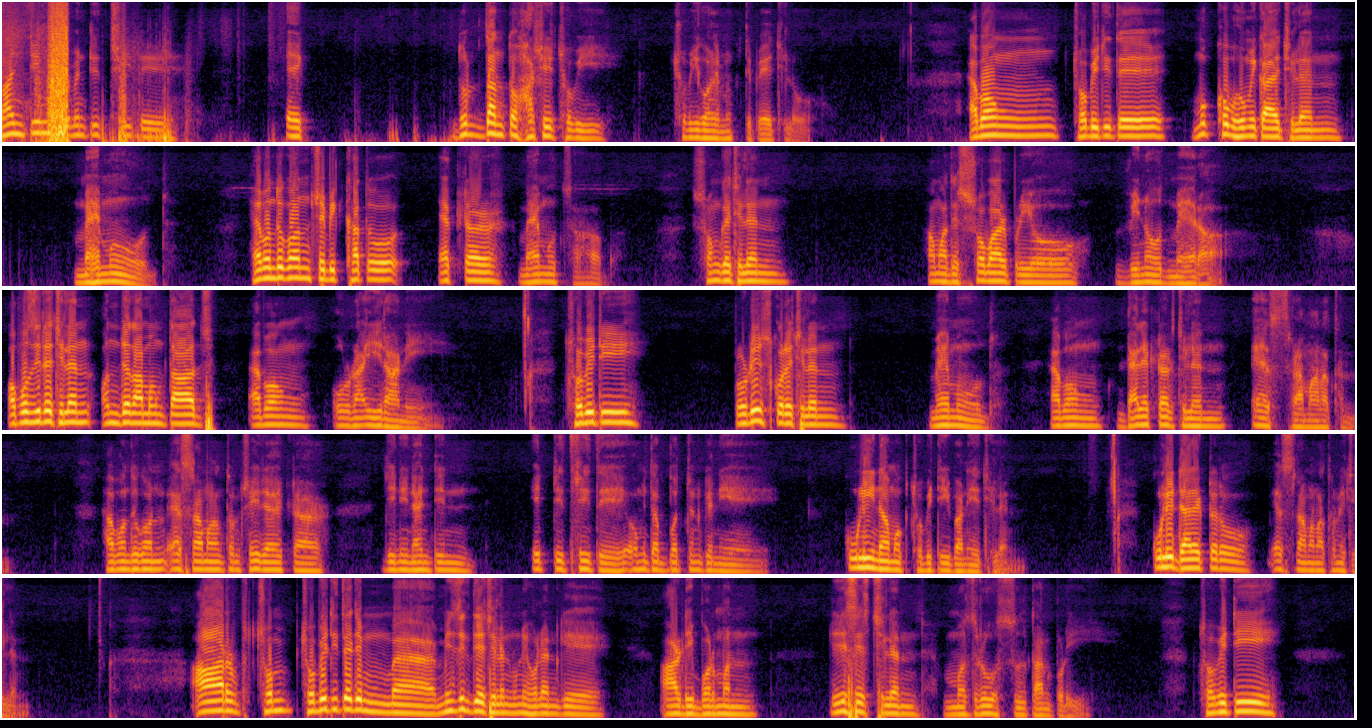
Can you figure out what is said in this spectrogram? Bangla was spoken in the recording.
নাইনটিন সেভেন্টি থ্রিতে এক দুর্দান্ত হাসির ছবি ছবিঘরে মুক্তি পেয়েছিল। এবং ছবিটিতে মুখ্য ভূমিকায় ছিলেন মেহমুদ। হ্যাঁ বন্ধুগণ, সে বিখ্যাত অ্যাক্টর মেহমুদ সাহাব। সঙ্গে ছিলেন আমাদের সবার প্রিয় বিনোদ মেহরা। অপোজিটে ছিলেন অঞ্জনা মুমতাজ এবং অরুণা ইরানি। ছবিটি প্রডিউস করেছিলেন মেহমুদ এবং ডাইরেক্টর ছিলেন এস রামানাথন। হ্যাঁ বন্ধুগণ, এস রামানাথন সেই ডাইরেক্টর যিনি নাইনটিন এইট্টি থ্রিতে অমিতাভ বচ্চনকে নিয়ে কুলি নামক ছবিটি বানিয়েছিলেন। কুলির ডাইরেক্টরও এস রামানাথনই ছিলেন। আর ছবিটিতে যে মিউজিক দিয়েছিলেন উনি হলেন গিয়ে আর ডি বর্মন লিরিসিস্ট ছিলেন মজরু সুলতানপুরি। ছবিটি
